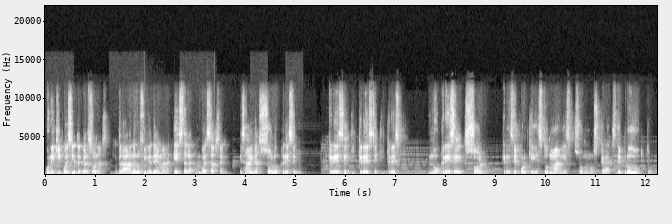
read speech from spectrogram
Un equipo de siete personas trabajando los fines de semana. Esta es la curva de Subsang. Esa vaina solo crece. Crece y crece y crece. No crece solo. Crece porque estos manes son unos cracks de producto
